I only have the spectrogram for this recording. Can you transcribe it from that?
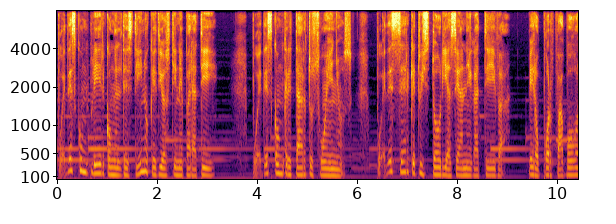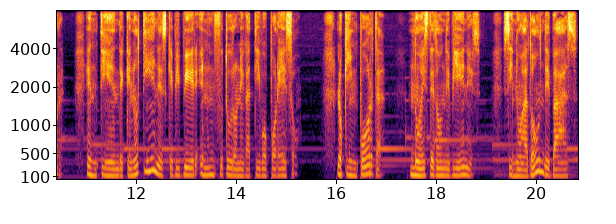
Puedes cumplir con el destino que Dios tiene para ti. Puedes concretar tus sueños. Puede ser que tu historia sea negativa, pero por favor, entiende que no tienes que vivir en un futuro negativo por eso. Lo que importa no es de dónde vienes, sino a dónde vas.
